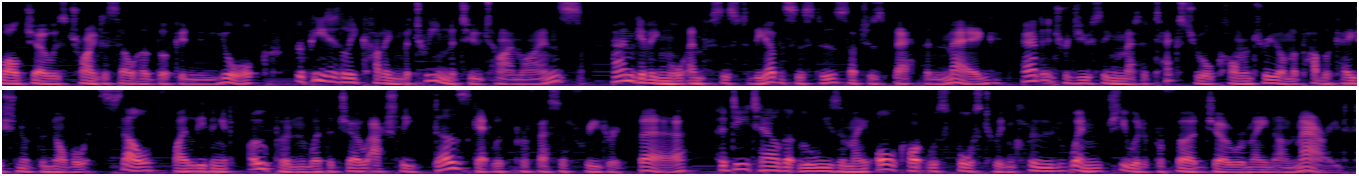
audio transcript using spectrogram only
while Jo is trying to sell her book in New York, repeatedly cutting between the two timelines, and giving more emphasis to the other sisters such as Beth and Meg, and introducing metatextual commentary on the publication of the novel itself by leaving it open whether Jo actually does get with Professor Friedrich Bär, a detail that Louisa May Alcott was forced to include when she would have preferred Jo remain unmarried.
